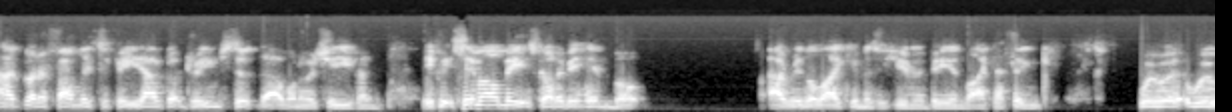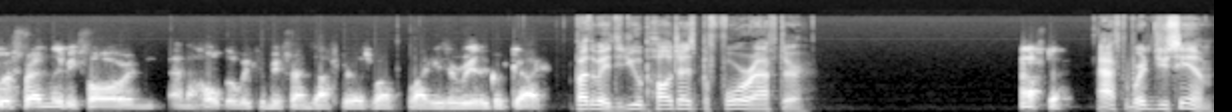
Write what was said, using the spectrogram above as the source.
I've got a family to feed. I've got dreams to, that I want to achieve, and if it's him or me, it's got to be him. But I really like him as a human being. Like I think we were we were friendly before, and and I hope that we can be friends after as well. Like he's a really good guy. By the way, did you apologize before or after? After. After, where did you see him?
